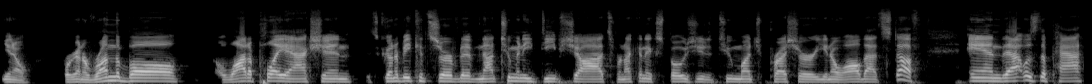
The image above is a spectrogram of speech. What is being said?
you know, we're going to run the ball, a lot of play action. It's going to be conservative, not too many deep shots. We're not going to expose you to too much pressure, you know, all that stuff. And that was the path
